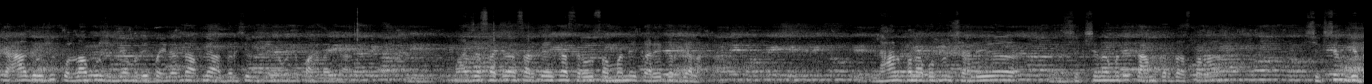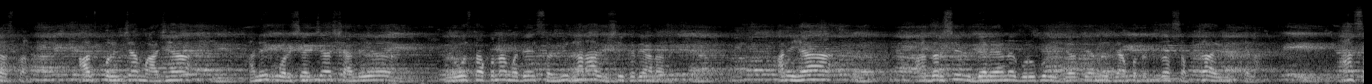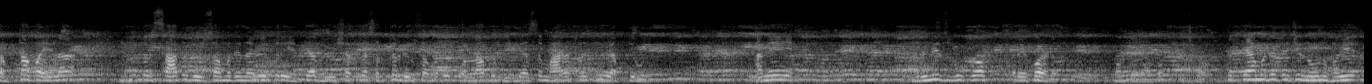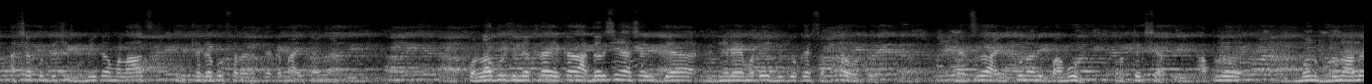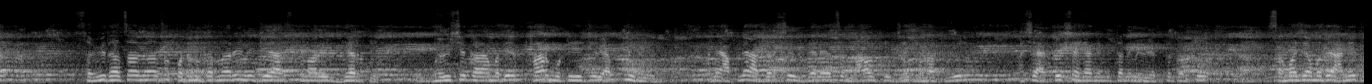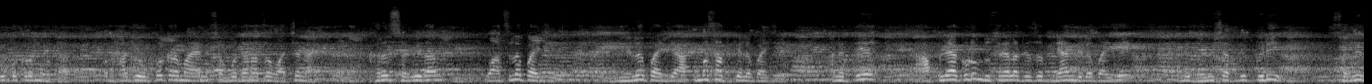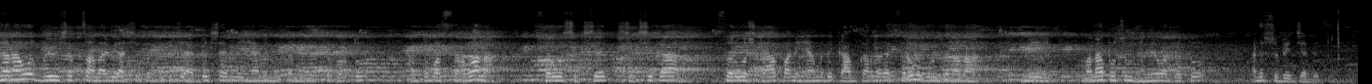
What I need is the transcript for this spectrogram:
हे आज रोजी कोल्हापूर जिल्ह्यामध्ये पहिल्यांदा आपल्या आदर्श विद्यालयामध्ये पाहायला मिळालं. माझ्यासारख्या सारख्या एका सर्वसामान्य कार्यकर्त्याला लहानपणापासून शालेय शिक्षणामध्ये काम करत असताना शिक्षण घेत असताना आजपर्यंतच्या माझ्या अनेक वर्षाच्या शालेय व्यवस्थापनामध्ये संविधान हा विषय कधी आला नाही. आणि ह्या आदर्श विद्यालयानं गुरुकुल विद्यार्थ्यांना ज्या पद्धतीचा सप्ताह आयोजित केला हा सप्ताह पाहिला तर सात दिवसामध्ये नव्हे तर येत्या भविष्यातल्या सत्तर दिवसामध्ये कोल्हापूर जिल्ह्याचं महाराष्ट्राची व्याप्ती होईल. आणि ग्रिनीज बुक ऑफ रेकॉर्ड म्हणतो आपण तर त्यामध्ये त्याची नोंद होईल अशा पद्धतीची भूमिका मला आज मुख्याध्यापक सरांच्याकडनं ऐकायला कोल्हापूर जिल्ह्यातल्या एका आदर्श अशा विद्या विद्यालयामध्ये ही जो काही सप्ताह होतो ह्याचं ऐकून आणि पाहून प्रत्यक्षात आपलं मन भरून आलं. संविधानाचं पठण करणारे जे असणारे विद्यार्थी भविष्य काळामध्ये फार मोठी ही जी व्याप्ती होईल. आणि आपल्या आदर्श विद्यालयाचं नाव हे जगभरात होईल अशी अपेक्षा ह्या निमित्ताने मी व्यक्त करतो. समाजामध्ये अनेक उपक्रम होतात पण हा जो उपक्रम आहे आणि संविधानाचं वाचन आहे खरंच संविधान वाचलं पाहिजे लिहिलं पाहिजे आत्मसात केलं पाहिजे आणि ते आपल्याकडून दुसऱ्याला त्याचं ज्ञान दिलं पाहिजे आणि भविष्यातली पिढी संविधानावर भविष्यात चालावी अशी पद्धतीची अपेक्षा मी ह्या निमित्ताने व्यक्त करतो. आणि तुम्हाला सर्वांना सर्व शिक्षक शिक्षिका सर्व स्टाफ आणि ह्यामध्ये काम करणाऱ्या सर्व गुरुजनांना मी मनापासून धन्यवाद देतो आणि शुभेच्छा देतो.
